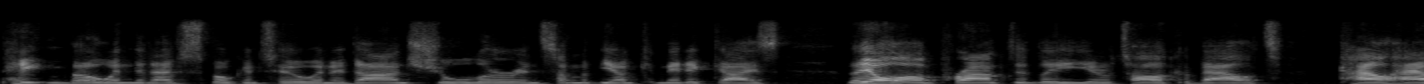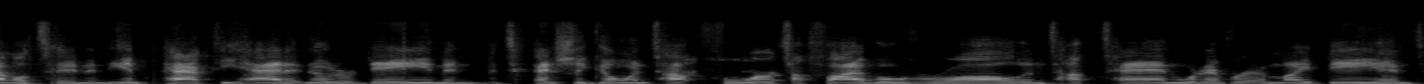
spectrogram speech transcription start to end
Peyton Bowen that I've spoken to, and Adon Shuler, and some of the uncommitted guys, they all unpromptedly you know talk about Kyle Hamilton and the impact he had at Notre Dame and potentially going top four, top five overall and top 10, whatever it might be. And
